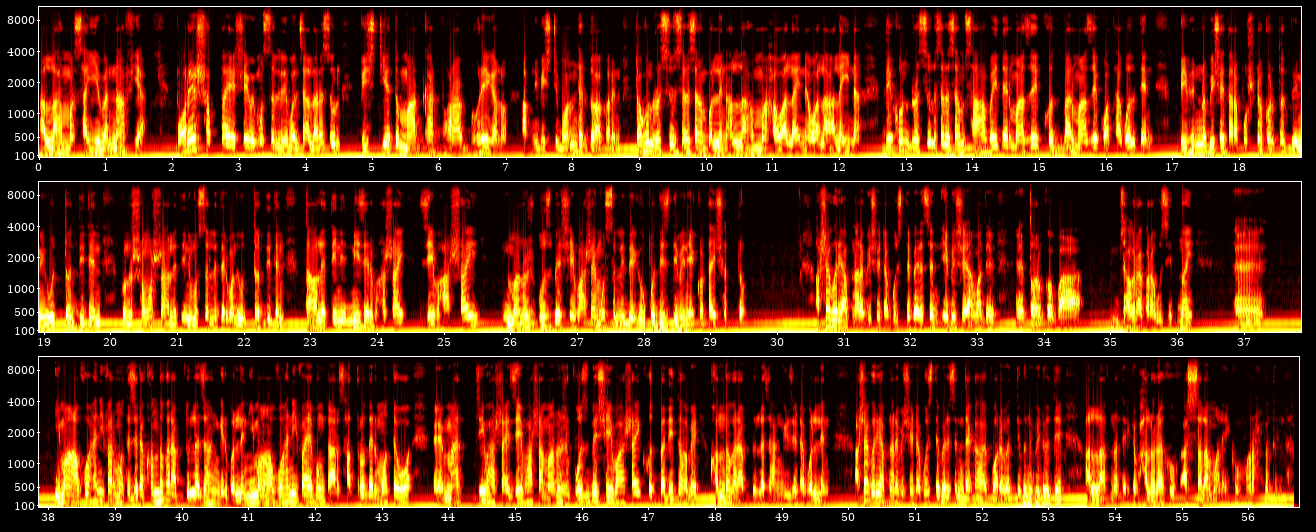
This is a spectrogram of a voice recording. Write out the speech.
আল্লাহ সাইবা নাফিয়া। পরের সপ্তাহে এসে ওই মুসল্লি বলছে, আল্লাহ রসুল, বৃষ্টি তো মাঠ ঘাট ভরা, ভরে গেল, আপনি বৃষ্টি বন্ধের দোয়া করেন। তখন রসুল সাল্লাহ সাল্লাম বললেন আল্লাহ হাওয়া লাইনা ওয়ালা আলাইনা। দেখুন, রসুল সাল্লাহ সাল্লাম সাহাবাইদের মাঝে খোদবার মাঝে কথা বলতেন, বিভিন্ন বিষয়ে তারা প্রশ্ন করত, তিনি উত্তর দিতেন, কোনো সমস্যা হলে তিনি মুসল্লিদের মধ্যে উত্তর দিতেন। তাহলে তিনি নিজের ভাষায়, যে ভাষায় মানুষ বুঝবে, সে ভাষায় মুসল্লিদেরকে উপদেশ দিবেন একথাই কথাই সত্য। আশা করি আপনারা বিষয়টা বুঝতে পেরেছেন। এ বিষয়ে আমাদের তর্ক বা ঝগড়া করা উচিত নয়। ইমা আবু হানিফার মতে, যেটা খন্দকার আবদুল্লাহ জাহাঙ্গীর বললেন ইমা আবু হানিফা এবং তার ছাত্রদের মতেও মাতৃভাষায় যে ভাষা মানুষ বুঝবে, সেই ভাষায় খুদবা দিতে হবে। খন্দকার আবদুল্লাহ জাহাঙ্গীর যেটা বললেন। আশা করি আপনারা বিষয়টা বুঝতে পেরেছেন। দেখা হয় পরবর্তী কোনো ভিডিওতে। আল্লাহ আপনাদেরকে ভালো রাখুক। আসসালামু আলাইকুম রহমতুল্লাহ।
